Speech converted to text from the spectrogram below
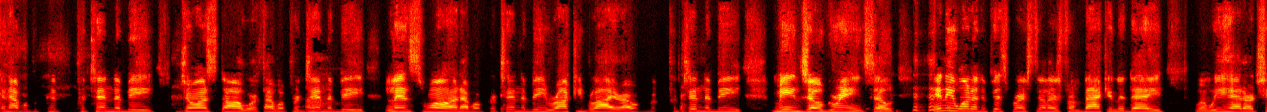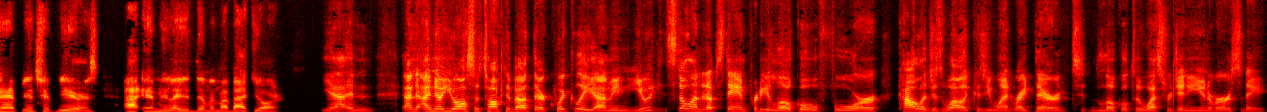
and I would p- pretend to be John Stallworth. I would pretend oh. to be Lynn Swann. I would pretend to be Rocky Bleier. I would pretend to be Mean Joe Greene. So any one of the Pittsburgh Steelers from back in the day when we had our championship years, I emulated them in my backyard. Yeah, and and I know you also talked about there quickly. I mean, you still ended up staying pretty local for college as well because you went right there yeah. to, local to West Virginia University.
